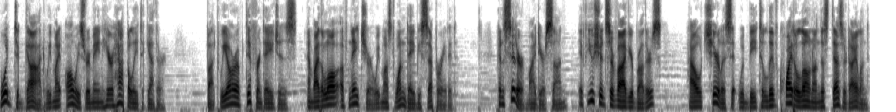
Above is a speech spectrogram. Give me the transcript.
Would to God we might always remain here happily together. But we are of different ages, and by the law of nature we must one day be separated. Consider, my dear son, if you should survive your brothers, how cheerless it would be to live quite alone on this desert island,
